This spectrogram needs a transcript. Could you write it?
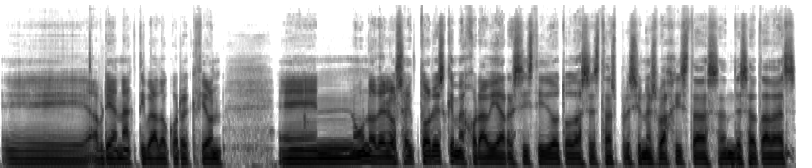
eh, habrían activado corrección en uno de los sectores que mejor había resistido todas estas presiones bajistas desatadas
